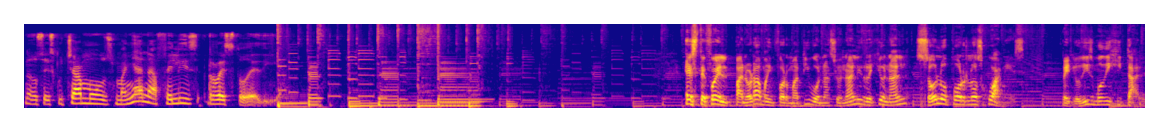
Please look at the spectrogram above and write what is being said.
Nos escuchamos mañana. Feliz resto de día. Este fue el panorama informativo nacional y regional solo por los Juanes. Periodismo digital.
